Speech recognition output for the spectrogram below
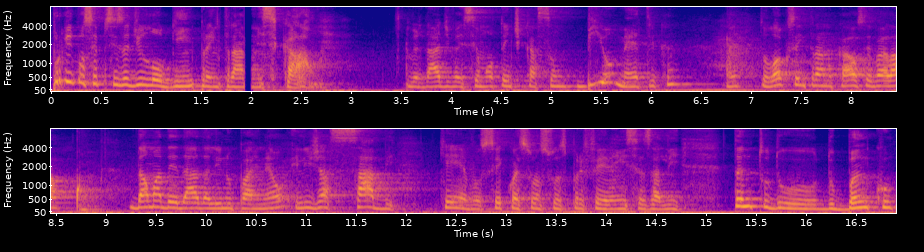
Por que você precisa de login para entrar nesse carro? Na verdade, vai ser uma autenticação biométrica. Né? Então, logo que você entrar no carro, você vai lá, dá uma dedada ali no painel, ele já sabe quem é você, quais são as suas preferências ali, tanto do, do banco,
